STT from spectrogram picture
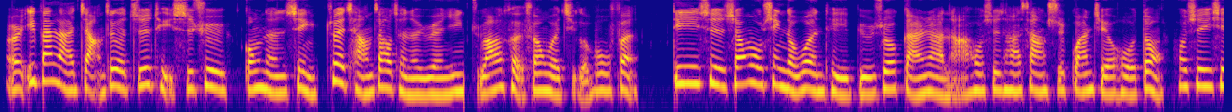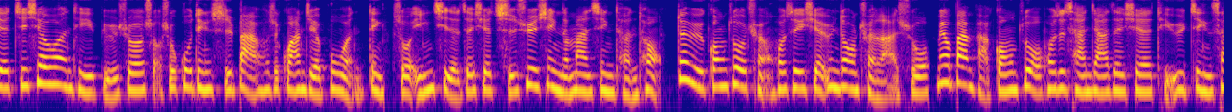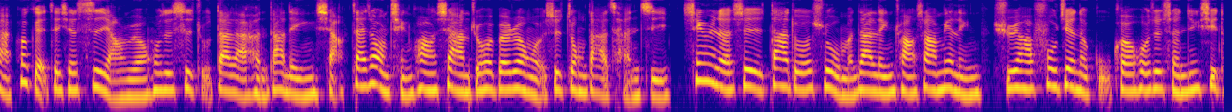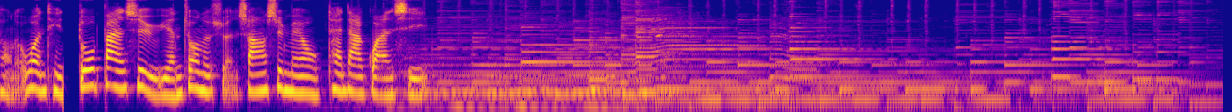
而一般来讲，这个肢体失去功能性最常造成的原因，主要可以分为几个部分。第一是生物性的问题，比如说感染啊，或是它丧失关节活动，或是一些机械问题，比如说手术固定失败，或是关节不稳定所引起的这些持续性的慢性疼痛。对于工作犬或是一些运动犬来说，没有办法工作或是参加这些体育竞赛，会给这些饲养员或是饲主带来很大的影响。在这种情况下，就会被认为是重大残疾。幸运的是，大多数我们在临床上面临需要复健的骨科或是神经系系统的问题，多半是与严重的损伤是没有太大关系。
